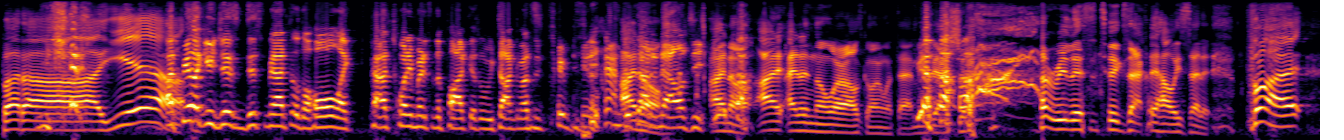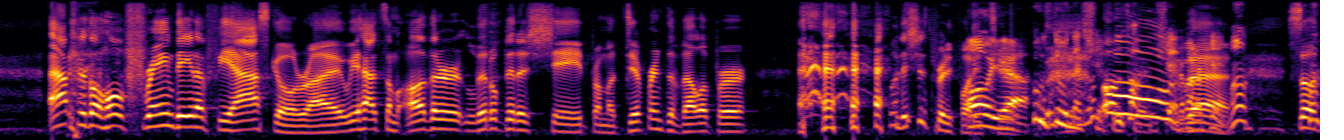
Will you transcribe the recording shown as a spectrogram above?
But uh, yeah, I feel like you just dismantled the whole like past twenty minutes of the podcast when we talked about this with I that know. analogy. I know. I, I didn't know where I was going with that. Maybe I should re-listen to exactly how he said it. But after the whole frame data fiasco, right? We had some other little bit of shade from a different developer. this shit's pretty funny. Oh too. yeah. Who's doing that shit? Who's Oh, talking shit about man. our game? Huh? So,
